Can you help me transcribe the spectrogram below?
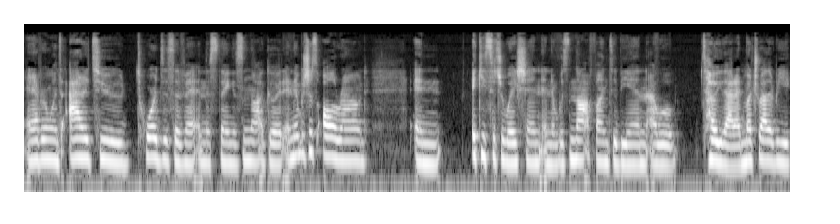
And everyone's attitude towards this event and this thing is not good. And it was just all around an icky situation and it was not fun to be in. I will tell you that. I'd much rather be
